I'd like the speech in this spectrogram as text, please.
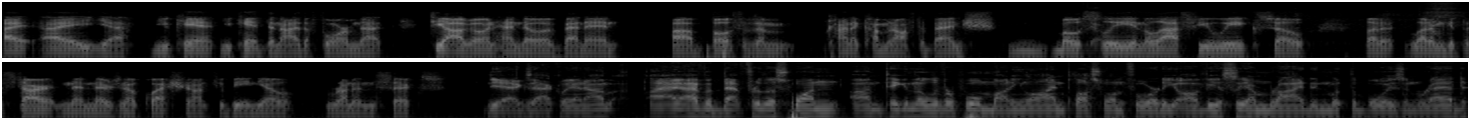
I I yeah, you can't you can't deny the form that Thiago and Hendo have been in. Uh, both of them kind of coming off the bench mostly in the last few weeks. So let it let them get the start, and then there's no question on Fabinho running the six. Yeah, exactly. And I'm I have a bet for this one. I'm taking the Liverpool money line plus 140. Obviously, I'm riding with the boys in red.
